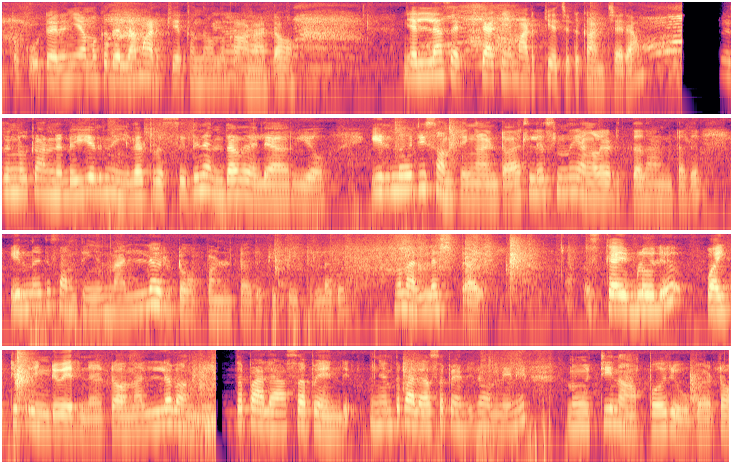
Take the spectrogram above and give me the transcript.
അപ്പോൾ കൂട്ടുകാരെ ഇനി നമുക്ക് ഇതെല്ലാം മടക്കി വെക്കുന്ന ഒന്ന് കാണാം കേട്ടോ എല്ലാം സെറ്റാക്കി ഞാൻ മടക്കി വെച്ചിട്ട് കാണിച്ചു തരാം നിങ്ങൾ കാണുന്നുണ്ട് ഈ ഒരു നീല ഡ്രസ്സ് ഇതിന് എന്താ വില അറിയോ? ഇരുന്നൂറ്റി സംതിങ് ആണ് കേട്ടോ അറ്റ്ലസിൽ നിന്ന് ഞങ്ങൾ എടുത്തതാണ് കേട്ടോ അത്. ഇരുന്നൂറ്റി സംതിങ് നല്ലൊരു ടോപ്പാണ് കേട്ടോ അത് കിട്ടിയിട്ടുള്ളത്. അപ്പോൾ നല്ല ഇഷ്ടമായി സ്കൈ ബ്ലൂവിൽ വൈറ്റ് പ്രിന്റ് വരുന്നത് കേട്ടോ നല്ല ഭംഗി. ഇങ്ങനത്തെ പലാസ പാന്റ് ഇങ്ങനത്തെ പലാസ പാന്റിന് ഒന്നിന് നൂറ്റി നാൽപ്പത് രൂപ കേട്ടോ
